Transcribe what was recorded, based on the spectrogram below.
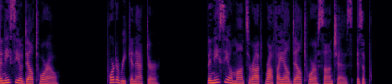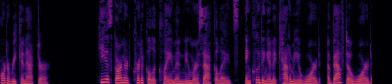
Benicio del Toro. Puerto Rican actor. Benicio Montserrat Rafael del Toro Sanchez is a Puerto Rican actor. He has garnered critical acclaim and numerous accolades, including an Academy Award, a BAFTA Award,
